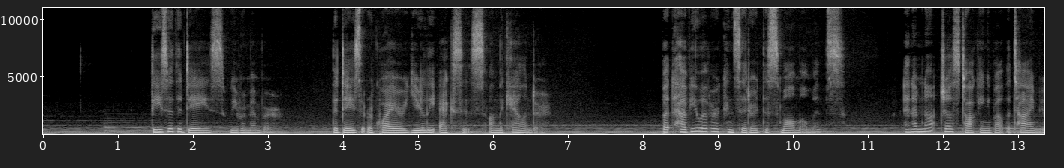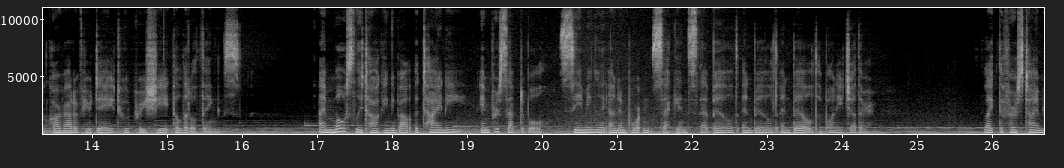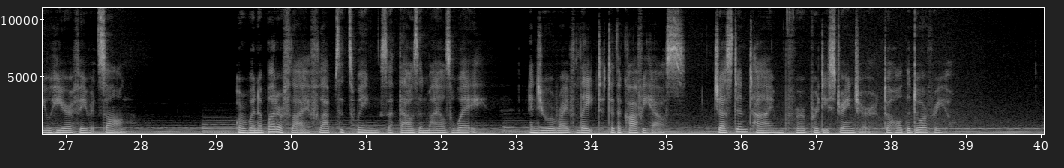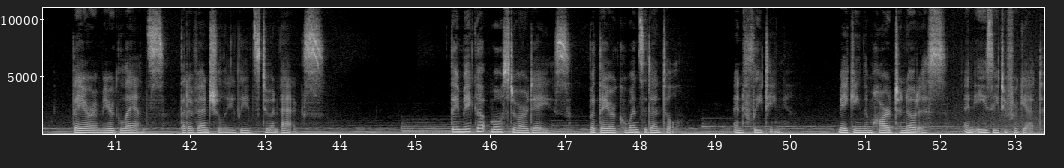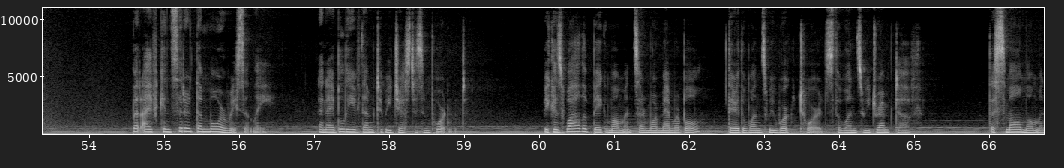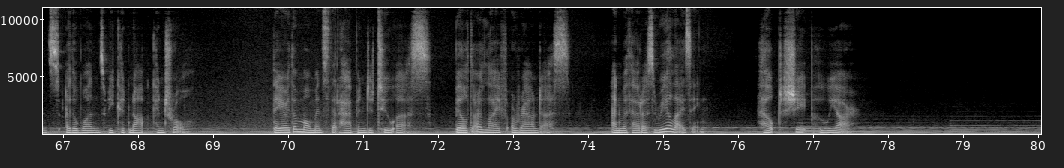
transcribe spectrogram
These are the days we remember, the days that require yearly X's on the calendar. But have you ever considered the small moments? And I'm not just talking about the time you carve out of your day to appreciate the little things. I'm mostly talking about the tiny, imperceptible, seemingly unimportant seconds that build and build and build upon each other. Like the first time you hear a favorite song, or when a butterfly flaps its wings a thousand miles away and you arrive late to the coffee house, just in time for a pretty stranger to hold the door for you. They are a mere glance that eventually leads to an X. They make up most of our days, but they are coincidental and fleeting, making them hard to notice and easy to forget. But I've considered them more recently, and I believe them to be just as important. Because while the big moments are more memorable, they're the ones we worked towards, the ones we dreamt of. The small moments are the ones we could not control. They are the moments that happened to us, built our life around us, and without us realizing, helped shape who we are.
